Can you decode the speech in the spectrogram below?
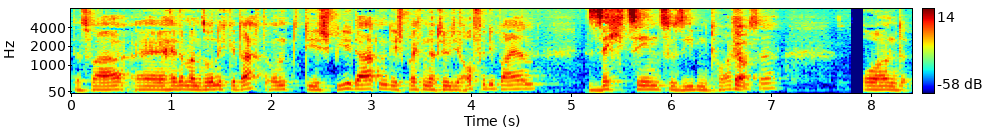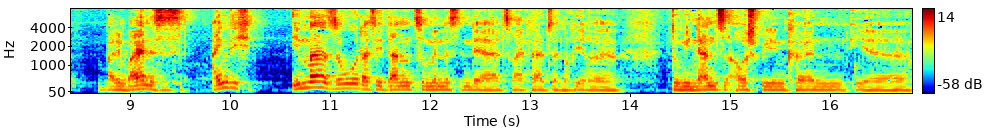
Das war, äh, hätte man so nicht gedacht. Und die Spieldaten, die sprechen natürlich auch für die Bayern. 16 zu 7 Torschüsse. Ja. Und bei den Bayern ist es eigentlich immer so, dass sie dann zumindest in der zweiten Halbzeit noch ihre Dominanz ausspielen können, ihr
